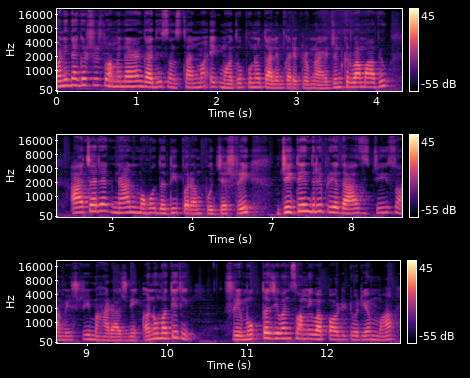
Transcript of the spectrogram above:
મણિનગર શ્રી સ્વામિનારાયણ ગાદી સંસ્થાનમાં એક મહત્વપૂર્ણ તાલીમ કાર્યક્રમનું આયોજન કરવામાં આવ્યું. આચાર્ય જ્ઞાન મહોદધિ પરમ પૂજ્ય શ્રી જીતેન્દ્ર પ્રિયદાસજી સ્વામી શ્રી મહારાજની અનુમતિથી શ્રી મુક્ત જીવન સ્વામી બાપા ઓડિટોરિયમમાં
